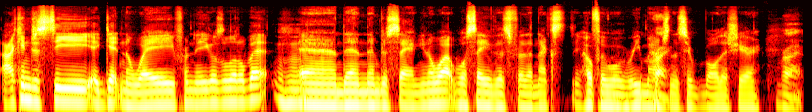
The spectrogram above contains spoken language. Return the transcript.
I can just see it getting away from the Eagles a little bit, Mm-hmm. and then them just saying, you know what, we'll save this for the next. Hopefully, we'll rematch Right. in the Super Bowl this year, Right.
